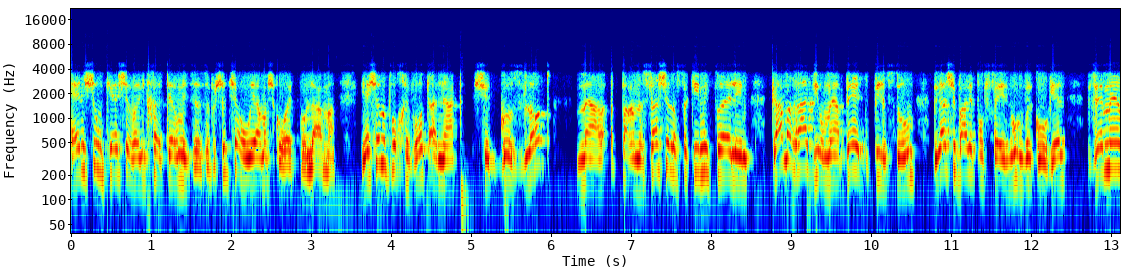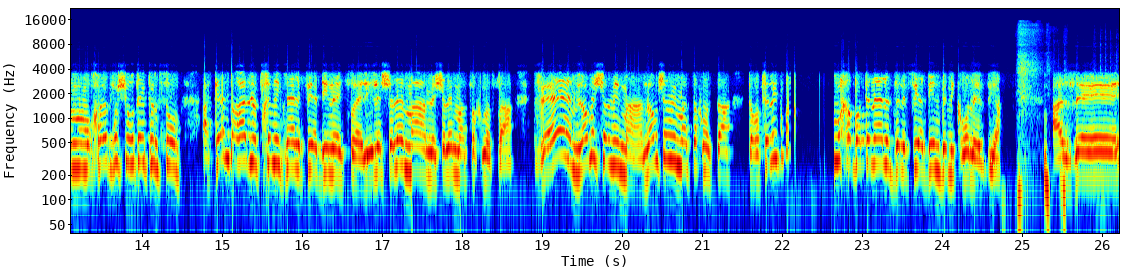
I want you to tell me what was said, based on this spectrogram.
אין שום קשר, ואני אגיד לך יותר מזה, זה פשוט שערורייה מה שקורה פה, למה? יש לנו פה חברות ענק שגוזלות מהפרנסה של עסקים ישראלים. גם הרדיו מאבד פרסום, בגלל שבא לפה פייסבוק וגוגל, ומוכרת פה שירותי פרסום. אתם ברדיו צריכים להתנהל לפי הדין הישראלי, לשלם מע"מ, לשלם מס הכנסה, והם לא משלמים מע"מ, לא משלמים מס הכנסה, אתה רוצה לתבוע? לך בוא תנהל את זה לפי הדין במיקרונזיה. אז אה,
